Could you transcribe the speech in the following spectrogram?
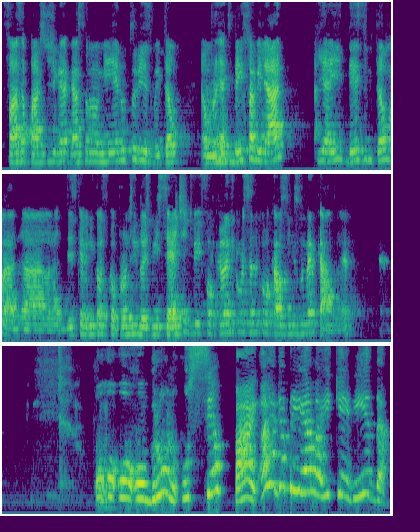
faz a parte de gastronomia e no turismo. Então, é um uhum. projeto bem familiar. E aí, desde então, a, a, desde que a vinícola ficou pronta em 2007, a gente vem focando e começando a colocar os vinhos no mercado, né? O, o, o, Bruno, o seu pai, olha a Gabriela aí, querida.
